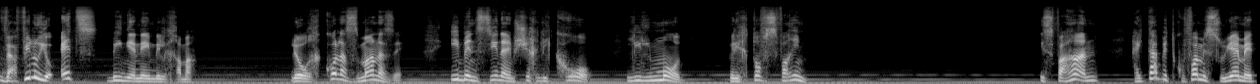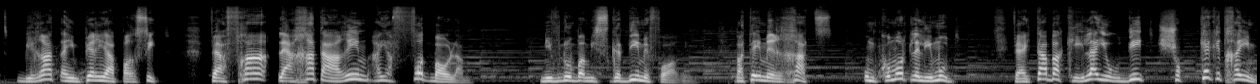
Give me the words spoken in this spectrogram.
ואפילו יועץ בענייני מלחמה. לאורך כל הזמן הזה, אבן סינה המשיך לקרוא, ללמוד ולכתוב ספרים. אספהאן הייתה בתקופה מסוימת בירת האימפריה הפרסית, והפכה לאחת הערים היפות בעולם. נבנו בה מסגדים מפוארים, בתי מרחץ ומקומות ללימוד, והייתה בה קהילה יהודית שוקקת חיים,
